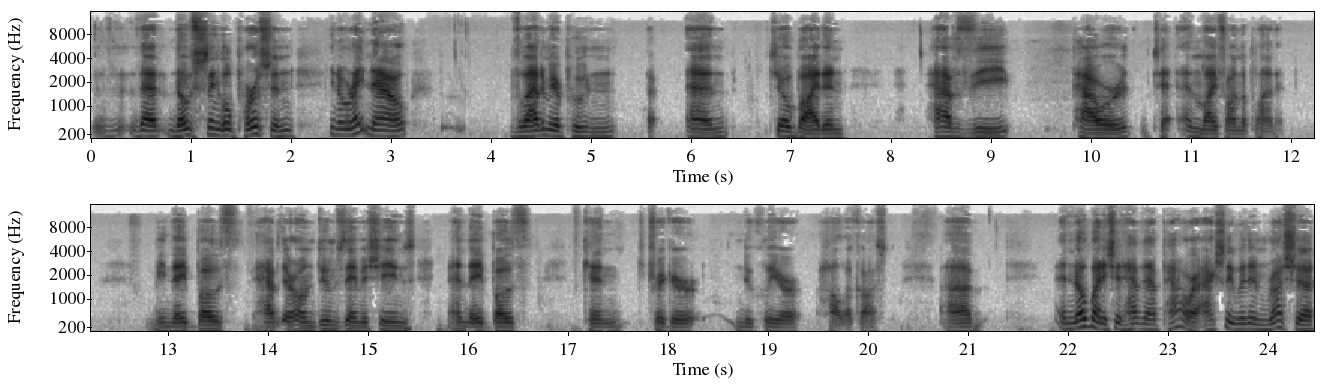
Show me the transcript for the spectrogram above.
that no single person, you know, right now, Vladimir Putin and Joe Biden have the power to end life on the planet. I mean, they both have their own doomsday machines and they both can trigger nuclear holocaust. Um, and nobody should have that power. Actually, within Russia,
